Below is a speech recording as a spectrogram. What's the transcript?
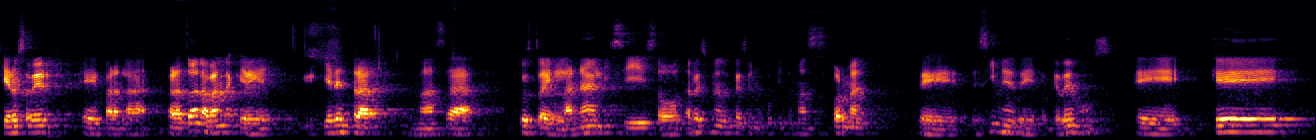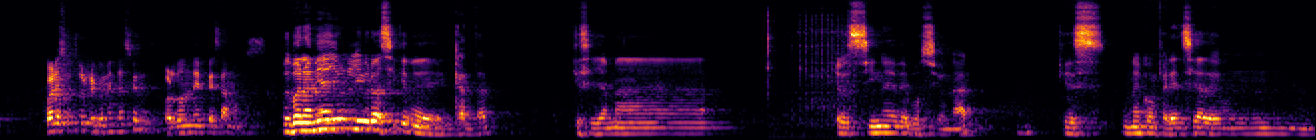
quiero saber eh, para, la, para toda la banda que, quiere entrar más a justo el análisis o tal vez una educación un poquito más formal de, de cine, de lo que vemos, eh, ¿qué, ¿cuáles son sus recomendaciones? ¿Por dónde empezamos? Pues bueno, a mí hay un libro así que me encanta, que se llama El cine devocional, que es una conferencia de un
